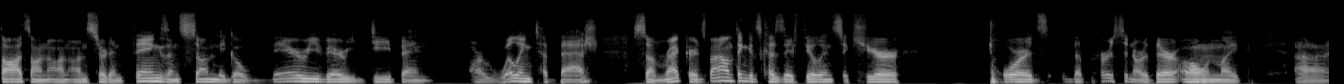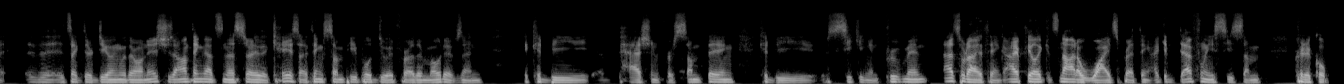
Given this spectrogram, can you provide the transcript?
thoughts on on, on certain things. And some they go very very deep and are willing to bash some records but i don't think it's because they feel insecure towards the person or their own like uh, it's like they're dealing with their own issues. I don't think that's necessarily the case. I think some people do it for other motives, and it could be passion for something could be seeking improvement that's what i think i feel like it's not a widespread thing i could definitely see some critical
